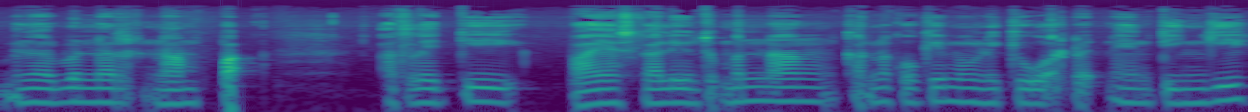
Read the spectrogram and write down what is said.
benar-benar nampak. Atleti payah sekali untuk menang karena Koke memiliki work rate yang tinggi.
